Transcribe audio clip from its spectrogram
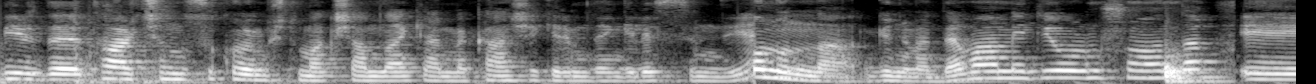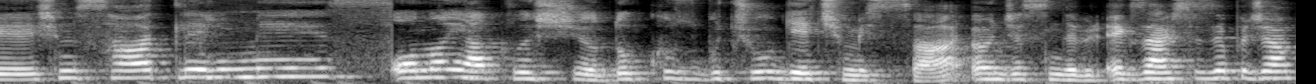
Bir de tarçınlı su koymuştum akşamdan kendime kan şekerimi dengelesin diye. Onunla günüme devam ediyorum şu anda. Ee, şimdi saatlerimiz 10'a yaklaşıyor. 9.30'u geçmiş saat. Öncesinde bir egzersiz yapacağım.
